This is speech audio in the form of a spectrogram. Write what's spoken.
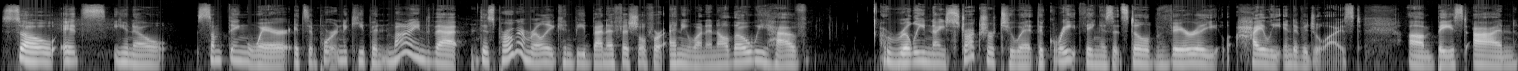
So it's, you know, something where it's important to keep in mind that this program really can be beneficial for anyone. And although we have a really nice structure to it, the great thing is it's still very highly individualized um, based on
